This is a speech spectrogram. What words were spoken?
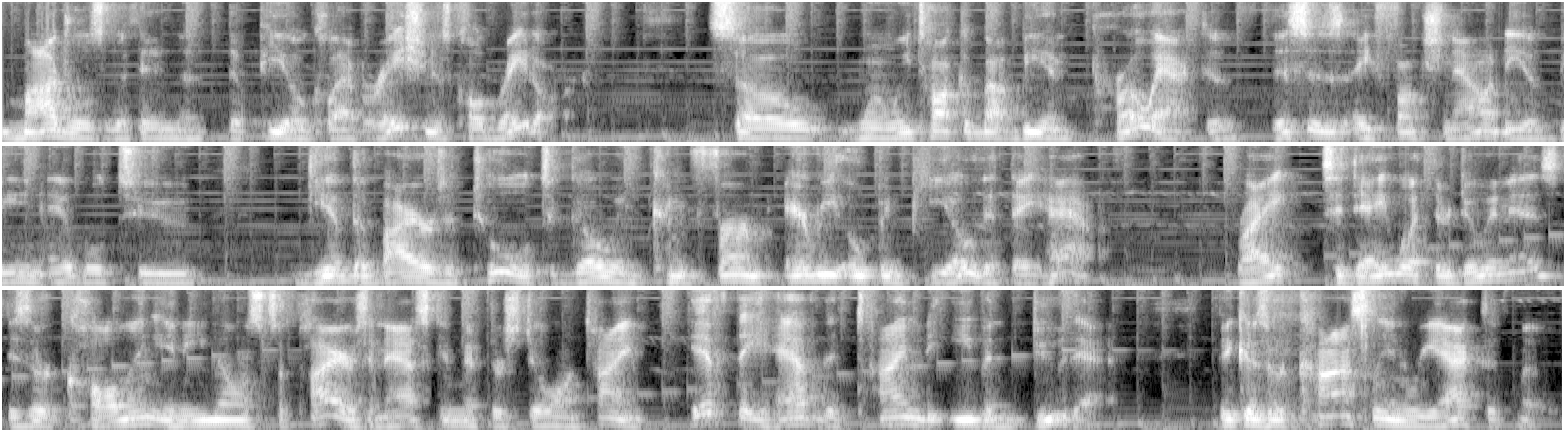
modules within the, the PO collaboration is called Radar. So when we talk about being proactive, this is a functionality of being able to give the buyers a tool to go and confirm every open PO that they have. Right today, what they're doing is is they're calling and emailing suppliers and asking if they're still on time, if they have the time to even do that, because they're constantly in reactive mode.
